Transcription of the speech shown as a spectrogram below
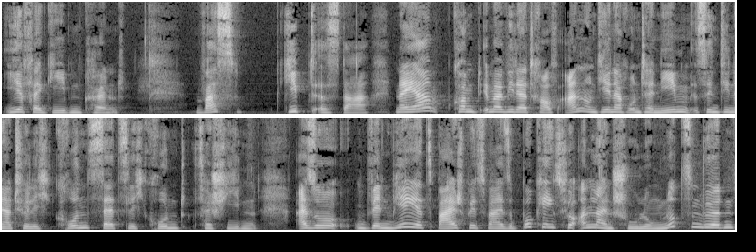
ihr vergeben könnt. Was gibt es da? Naja, kommt immer wieder drauf an und je nach Unternehmen sind die natürlich grundsätzlich grundverschieden. Also wenn wir jetzt beispielsweise Bookings für Online-Schulungen nutzen würden,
